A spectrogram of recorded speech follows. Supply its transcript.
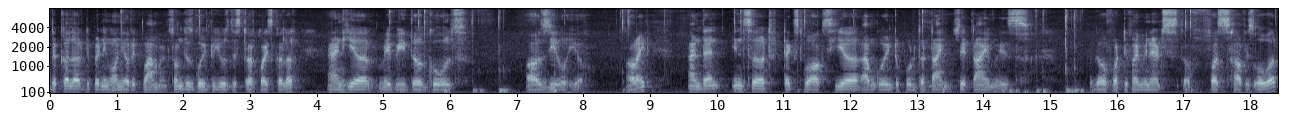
the color depending on your requirement. So I'm just going to use this turquoise color and here maybe the goals are zero here. All right and then insert text box. Here I'm going to put the time. Say time is the 45 minutes. The first half is over.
